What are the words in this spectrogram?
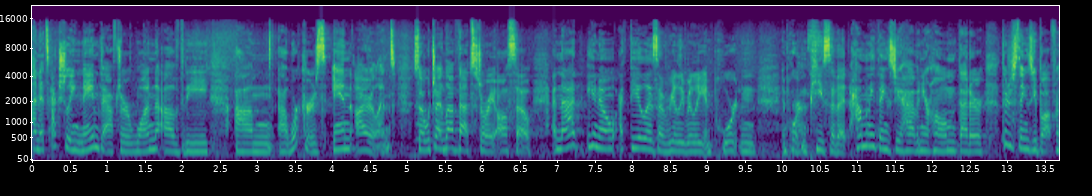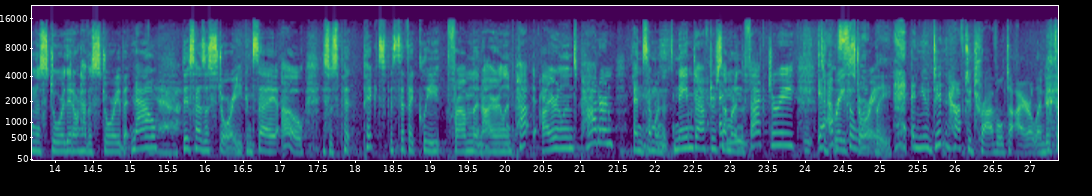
and it's actually named after one of the um, uh, workers in Ireland. So, which I love that story also. And that, you know, I feel is a really, really important, important yes. piece of it. How many things do you have in your home that are, they're just things you bought from the store, they don't have a story, but now yeah. this has a story. You can say, oh, this was picked specifically from an Ireland, pa Ireland pattern, and someone that's named after someone you, in the factory. It's a great story. And you didn't have to travel to Ireland. It's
